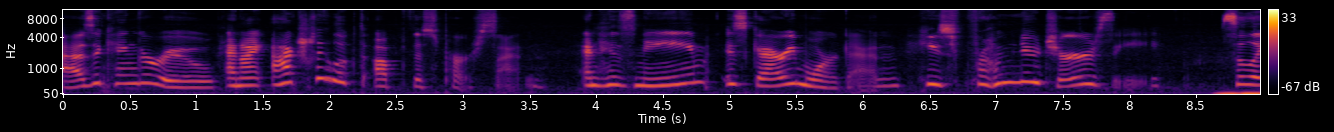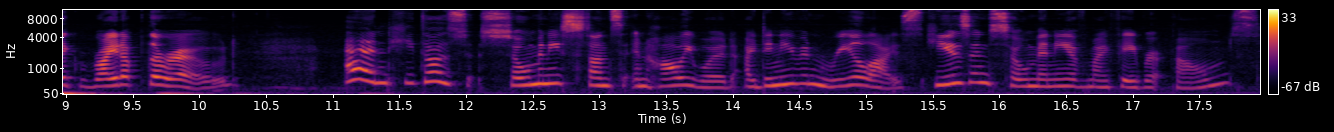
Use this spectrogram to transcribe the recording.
as a kangaroo. And I actually looked up this person. And his name is Gary Morgan. He's from New Jersey. So, like, right up the road. And he does so many stunts in Hollywood. I didn't even realize he is in so many of my favorite films.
